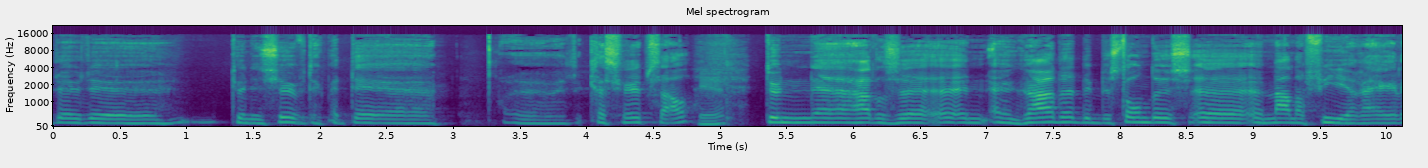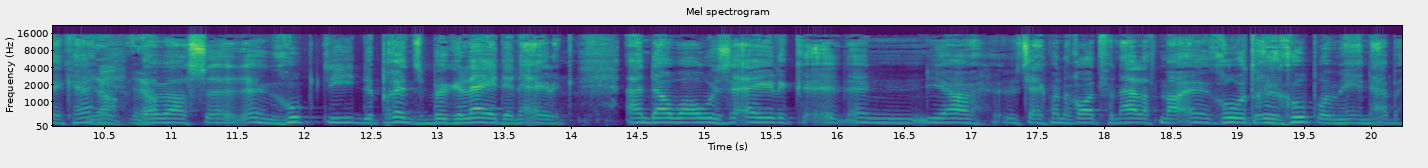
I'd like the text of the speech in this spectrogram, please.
de, de, toen in 70 met de eh Chris Gripstal, Ja. toen eh, hadden ze een, een garde, die bestond dus eh, een man of vier eigenlijk. Hè? Ja, ja. Dat was eh, een groep die de prins begeleidde eigenlijk. En daar wouden ze eigenlijk een, een, ja, zeg maar een raad van elf, maar een grotere groep omheen hebben.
